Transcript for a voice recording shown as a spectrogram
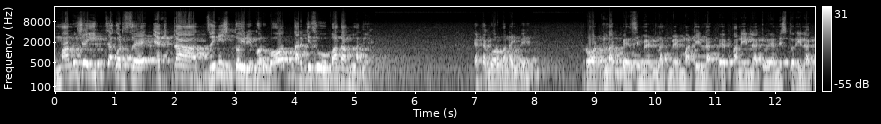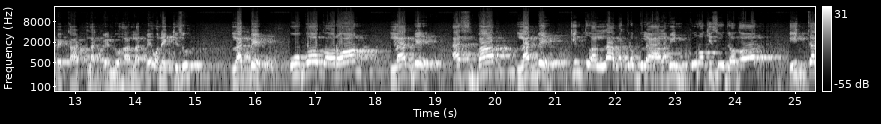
মানুষে ইচ্ছা করছে একটা জিনিস তৈরি করব, তার কিছু উপাদান লাগে। একটা ঘর বানাইবে। রড লাগবে, সিমেন্ট লাগবে, মাটি লাগবে, পানি লাগবে, মিস্ত্রি লাগবে, কাঠ লাগবে, লোহা লাগবে, অনেক কিছু লাগবে। উপকরণ লাগবে, আসবাব লাগবে। কিন্তু আল্লাহ বাকরবুল আলমিন কোনো কিছু যখন ইচ্ছা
